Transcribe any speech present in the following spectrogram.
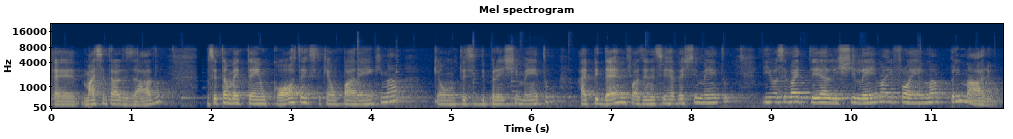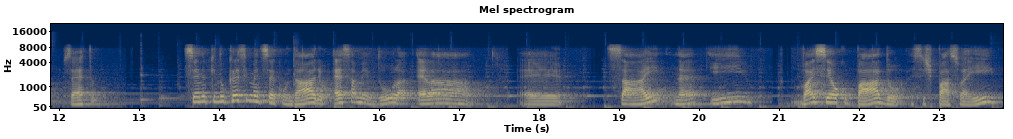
é, mais centralizado. Você também tem o córtex, que é um parênquima, que é um tecido de preenchimento, a epiderme fazendo esse revestimento, e você vai ter ali xilema e floema primário, certo? Sendo que no crescimento secundário, essa medula, ela é, sai, né, e vai ser ocupado esse espaço aí,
